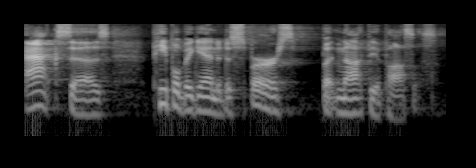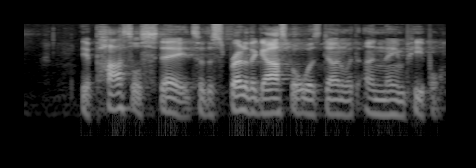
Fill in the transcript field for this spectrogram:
Acts says people began to disperse, but not the apostles. The apostles stayed, so the spread of the gospel was done with unnamed people.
